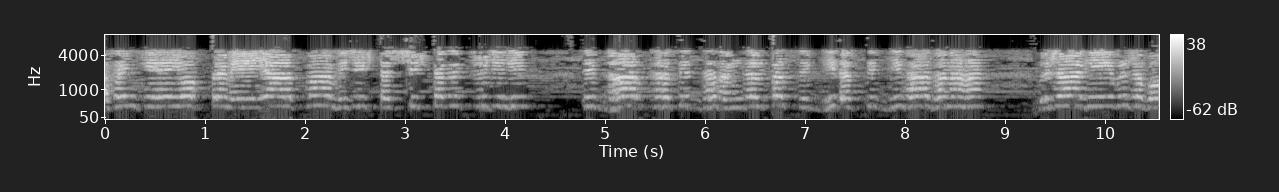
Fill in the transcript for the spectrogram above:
असङ्ख्येयोऽप्रमेयात्मा विशिष्टः शिष्टकृत्युचिः सिद्धार्थः सिद्धसङ्कल्पः सिद्धितः सिद्धिसाधनः वृषाजी वृषभो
